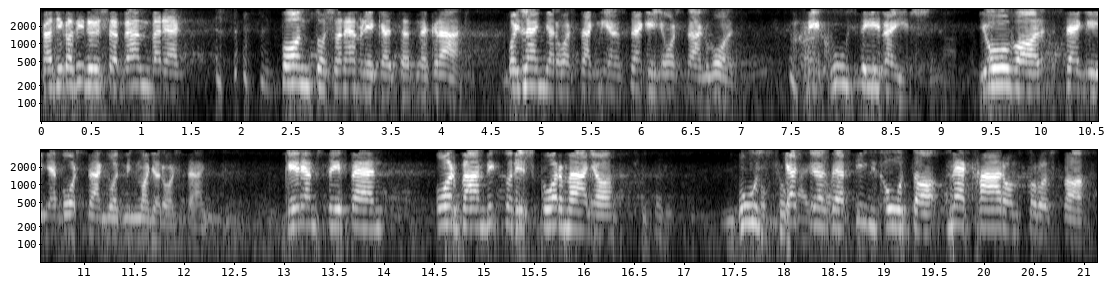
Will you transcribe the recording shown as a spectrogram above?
Pedig az idősebb emberek pontosan emlékezhetnek rá, hogy Lengyelország milyen szegény ország volt. Még 20 éve is. Jóval szegényebb ország volt, mint Magyarország. Kérem szépen, Orbán Viktor és kormánya 20, 2010 óta meg háromszorozta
